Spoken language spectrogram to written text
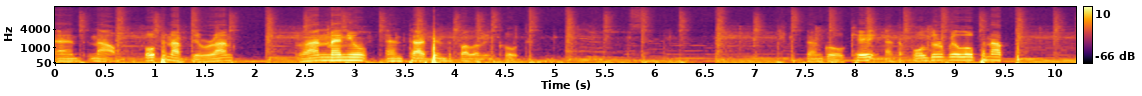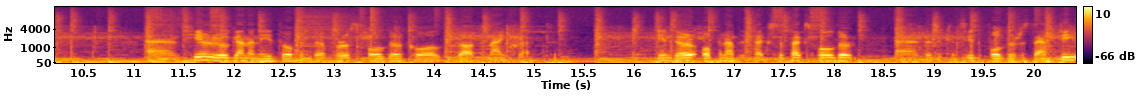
and now open up the run run menu and type in the following code. Then go OK and the folder will open up and here you're gonna need to open the first folder called .minecraft. In there open up the packs folder and as you can see the folder is empty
